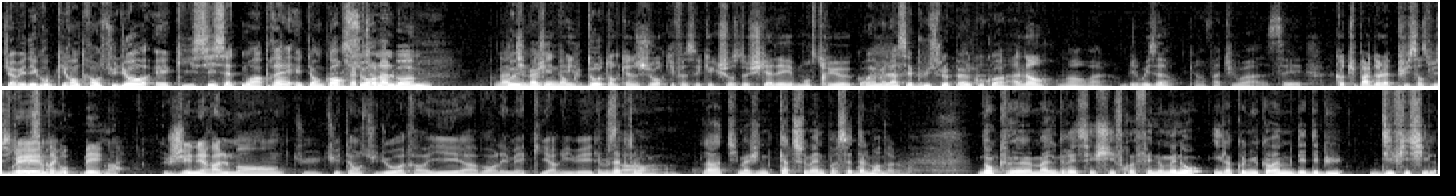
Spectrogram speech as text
Tu avais des groupes qui rentraient en studio et qui, 6-7 mois après, étaient encore Exactement. sur l'album. Là, oui, t'imagines, donc Et d'autres en 15 jours qui faisaient quelque chose de chiadé, monstrueux. Quoi. Ouais, mais là, c'est plus le punk ou quoi? Ah non, non, ouais, Bill Wither. Enfin, tu vois, c'est quand tu parles de la puissance musicale Ouais, de non, certains mais- groupes, mais Généralement, tu, tu étais en studio à travailler, à voir les mecs qui arrivaient. tout Exactement. ça. là, t'imagines 4 semaines pour cet album. ouais. Donc, euh, malgré ces chiffres phénoménaux, il a connu quand même des débuts difficiles.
